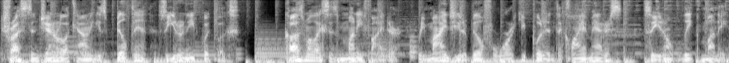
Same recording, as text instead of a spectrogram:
Trust and general accounting is built in, so you don't need QuickBooks. Cosmolex's Money Finder reminds you to bill for work you put into client matters so you don't leak money.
